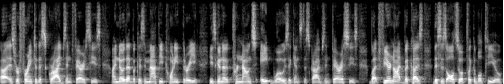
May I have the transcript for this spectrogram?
uh, is referring to the scribes and Pharisees. I know that because in Matthew 23, he's going to pronounce eight woes against the scribes and Pharisees. But fear not, because this is also applicable to you,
